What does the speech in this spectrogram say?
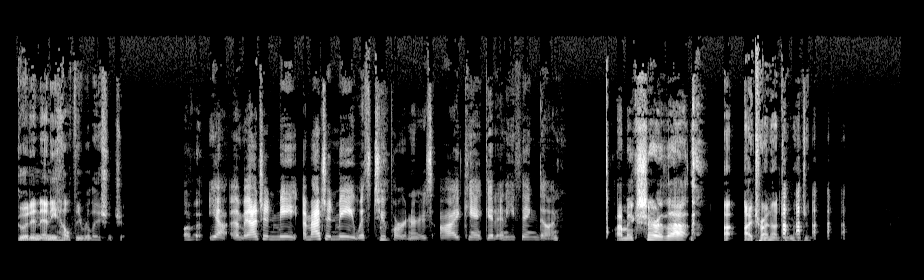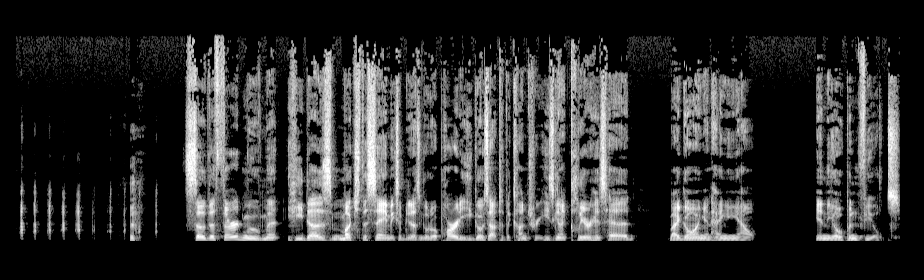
good in any healthy relationship. Love it. Yeah, imagine me. Imagine me with two partners. I can't get anything done. I make sure of that. I, I try not to imagine. so the third movement, he does much the same, except he doesn't go to a party. He goes out to the country. He's gonna clear his head by going and hanging out in the open fields.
